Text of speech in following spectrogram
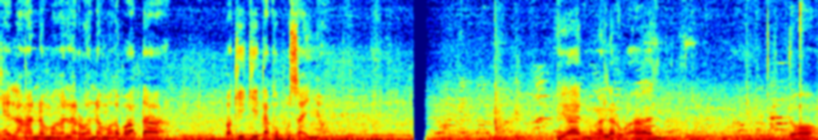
Kailangan ng mga laruan ng mga bata. Pakikita ko po sa inyo. Yan, mga laruan. Ito.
